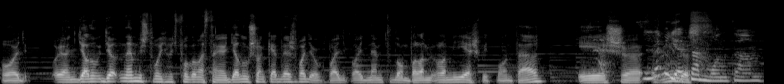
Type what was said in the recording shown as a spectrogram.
hogy olyan gyanú, gyan, nem is tudom, hogy hogy fogom azt mondani, hogy gyanúsan kedves vagyok, vagy, vagy nem tudom, valami, valami ilyesmit mondtál. És, nem ilyet nem mondtam.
